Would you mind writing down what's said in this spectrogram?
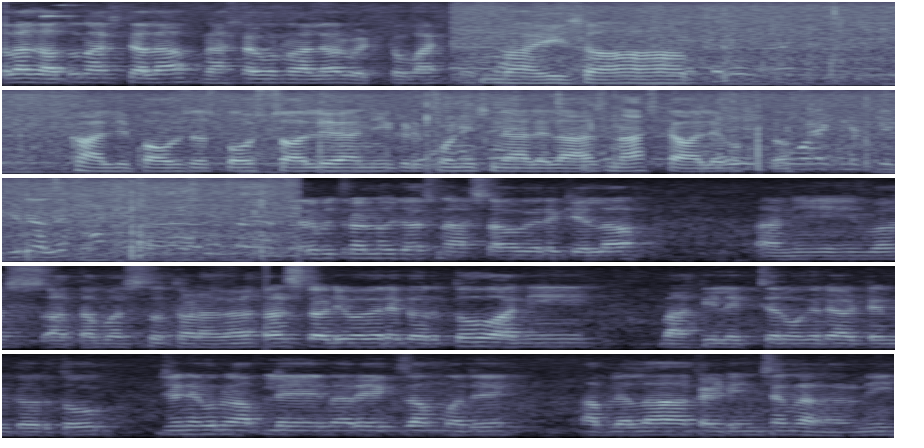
मला जातो नाश्त्याला. नाश्ता करून आल्यावर भेटतो बाय भाई साहेब खाली पाऊसच पाऊस चालू आहे आणि इकडे कोणीच नाही आलेला. आज नाश्तावाले फक्त. तर मित्रांनो जस्ट नाश्ता वगैरे केला. आणि बस आता बसतो थोडा वेळ स्टडी वगैरे करतो आणि बाकी लेक्चर वगैरे अटेंड करतो. जेणेकरून आपले येणाऱ्या एक्झाममध्ये आपल्याला काही टेन्शन राहणार नाही.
